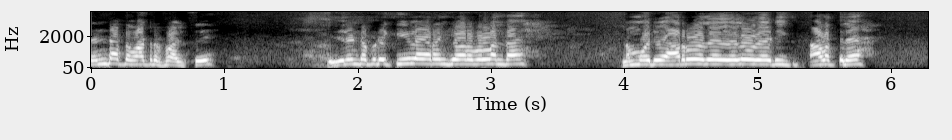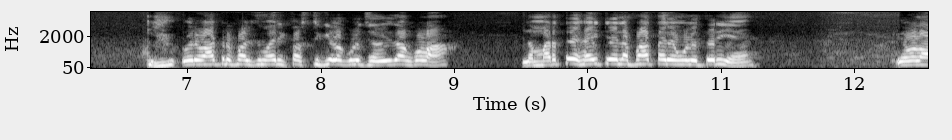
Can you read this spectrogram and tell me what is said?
ரெண்டாவது வாட்டர் ஃபால்ஸு இது ரெண்டு அப்படியே கீழே இறங்கி வர தான் நம்ம ஒரு அறுபது எழுபது அடி காலத்தில் ஒரு வாட்டர் ஃபால்ஸ் மாதிரி ஃபர்ஸ்ட் கீழே குளிச்சது இதுதான் குளம். இந்த மரத்தை ஹைட் எல்லாம் பார்த்தாலே உங்களுக்கு தெரியும். எவ்வளோ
